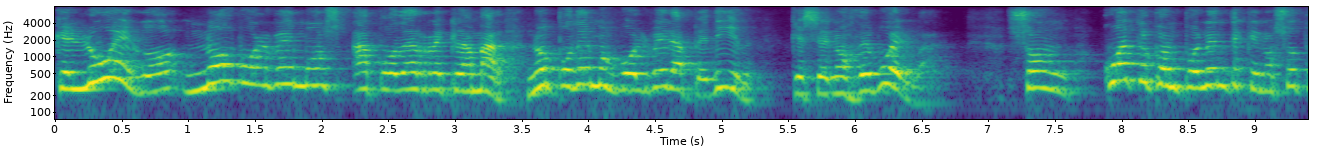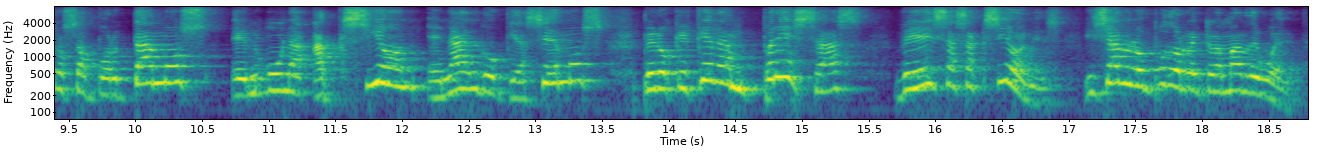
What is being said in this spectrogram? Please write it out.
que luego no volvemos a poder reclamar, no podemos volver a pedir que se nos devuelva. Son cuatro componentes que nosotros aportamos en una acción, en algo que hacemos, pero que quedan presas de esas acciones y ya no lo puedo reclamar de vuelta.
